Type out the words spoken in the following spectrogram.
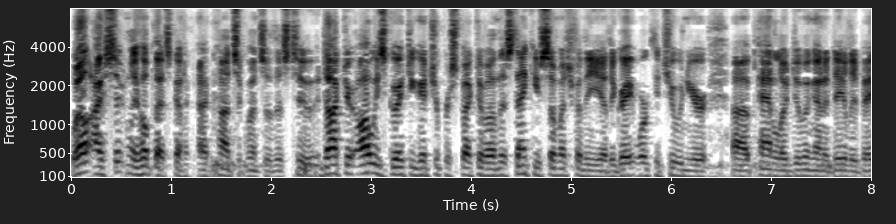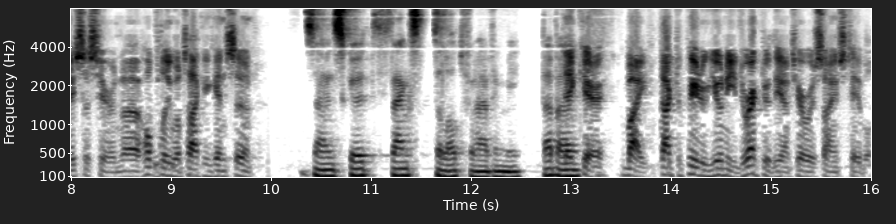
Well, I certainly hope that's a, consequence of this too, Doctor. Always great to get your perspective on this. Thank you so much for the uh, the great work that you and your uh, panel are doing on a daily basis here, and uh, hopefully we'll talk again soon. Sounds good. Thanks a lot for having me. Bye bye. Take care. Bye. Dr. Peter Jüni, Director of the Ontario Science Table.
